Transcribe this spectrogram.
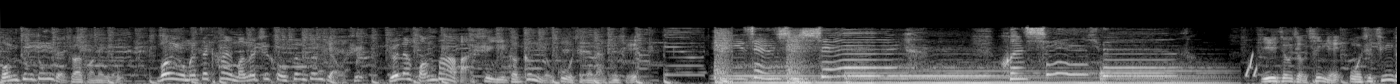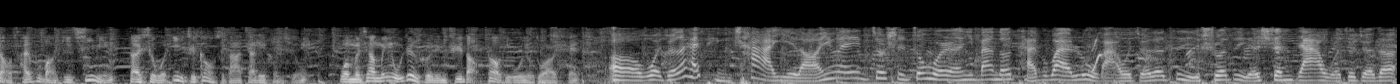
黄忠东的专访内容，网友们在看完了之后纷纷表示，原来黄爸爸是一个更有故事的男同学。一九九七年，我是青岛财富榜第七名，但是我一直告诉大家家里很穷，我们家没有任何人知道到底我有多少钱。呃，我觉得还挺诧异的，因为就是中国人一般都财不外露吧。我觉得自己说自己的身家，我就觉得，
